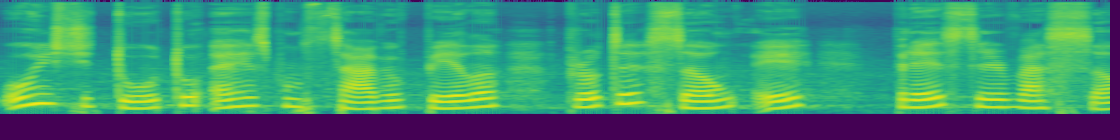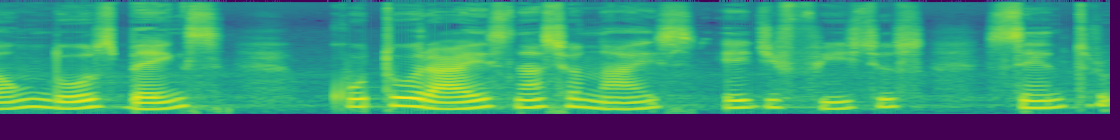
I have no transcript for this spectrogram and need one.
O Instituto é responsável pela proteção e preservação dos bens culturais nacionais, edifícios, centro,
